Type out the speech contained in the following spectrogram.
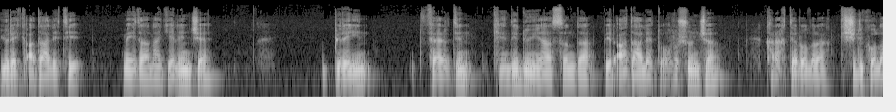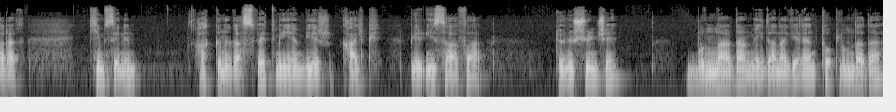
yürek adaleti meydana gelince bireyin, ferdin kendi dünyasında bir adalet oluşunca karakter olarak, kişilik olarak kimsenin hakkını gasp etmeyen bir kalp, bir insafa dönüşünce bunlardan meydana gelen toplumda da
